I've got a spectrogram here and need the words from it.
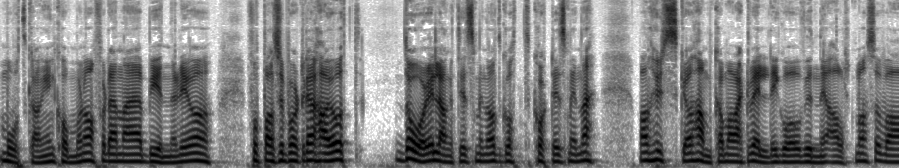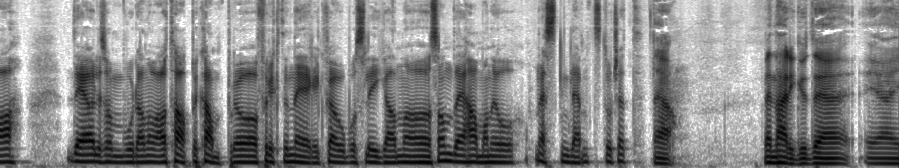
motgangen kommer nå, for den er- begynner de jo Fotballsupportere har jo et dårlig langtidsminne og et godt korttidsminne. Man husker at HamKam har vært veldig god og vunnet alt nå, så hva det å liksom, hvordan det var å tape kamper og frykte nedrykk fra Obos-ligaen og sånn, det har man jo nesten glemt, stort sett. Ja. Men herregud, det, jeg,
